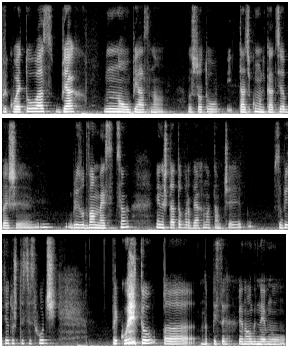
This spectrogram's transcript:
При което аз бях много бясна, защото тази комуникация беше близо два месеца и нещата вървяха на там, че събитието ще се случи. При което а, написах едно гневно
